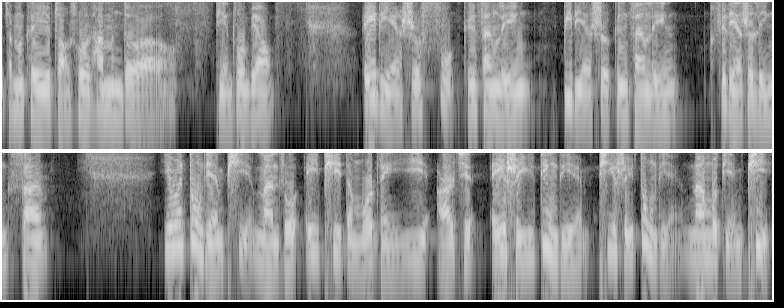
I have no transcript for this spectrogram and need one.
咱们可以找出它们的点坐标。A 点是负根三零，B 点是根三零，C 点是零三。因为动点 P 满足 AP 的模等于一，而且 A 是一定点，P 是一动点，那么点 P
